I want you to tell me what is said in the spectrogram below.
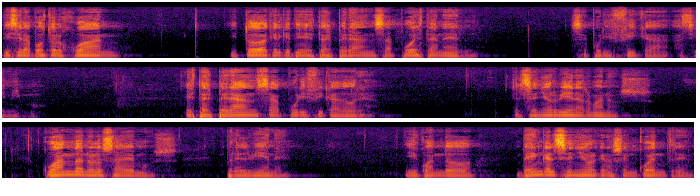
Dice el apóstol Juan y todo aquel que tiene esta esperanza puesta en Él se purifica a sí mismo. Esta esperanza purificadora. El Señor viene, hermanos. ¿Cuándo? No lo sabemos, pero Él viene. Y cuando venga el Señor que nos encuentre,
